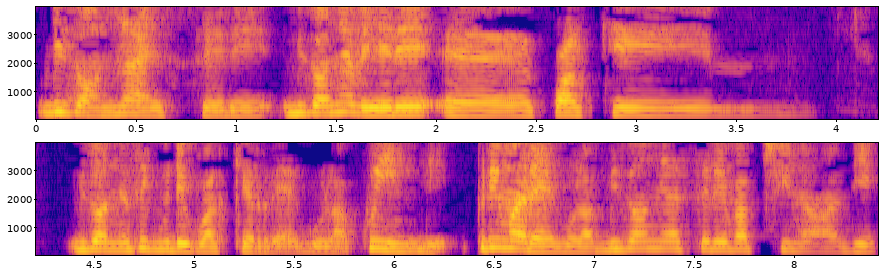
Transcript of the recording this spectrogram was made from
bisogna essere, bisogna avere eh, qualche bisogna seguire qualche regola. Quindi, prima regola, bisogna essere vaccinati.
